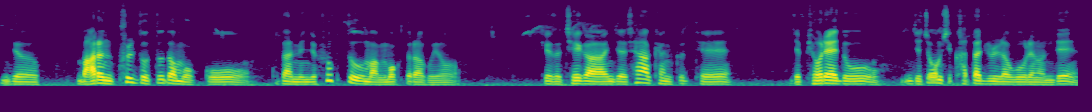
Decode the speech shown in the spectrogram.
이제 마른 풀도 뜯어 먹고 그 다음에 이제 흙도 막 먹더라고요. 그래서 제가 이제 생각한 끝에 이제 별에도 이제 조금씩 갖다 주려고 그러는데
